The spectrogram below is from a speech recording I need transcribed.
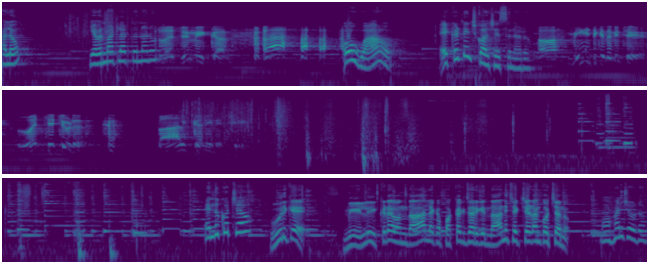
హలో. ఎవరు మాట్లాడుతున్నారు? ఓ వావ్. ఎక్కడి నుంచి కాల్ చేస్తున్నారు? మీ ఇంటి కింద నుంచే. వచ్చి చూడు. బాల్కనీ నుంచి. ఎందుకు వచ్చావు ఊరికే. మీ ఇల్లు ఇక్కడే ఉందా లేక పక్కకు జరిగిందా అని చెక్ చేయడానికి వచ్చాను. మోహన్ చూడు.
